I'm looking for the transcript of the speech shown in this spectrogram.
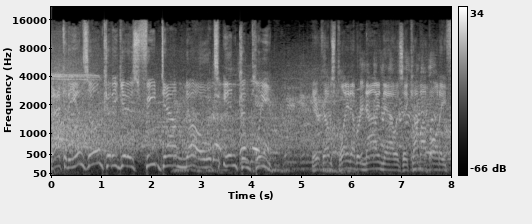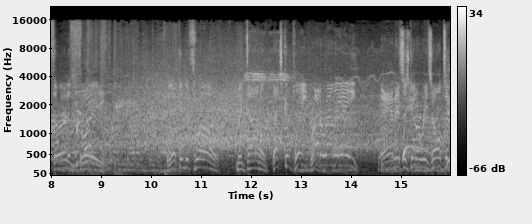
Back of the end zone. Could he get his feet down? No, it's incomplete. Here comes play number nine now as they come up on a third and three. Looking to throw. McDonald, that's complete, right around the eight. And this is going to result in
